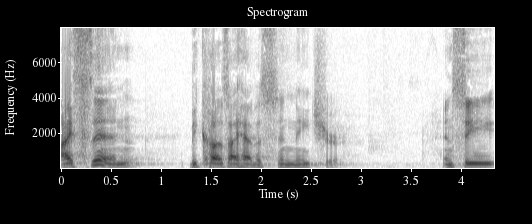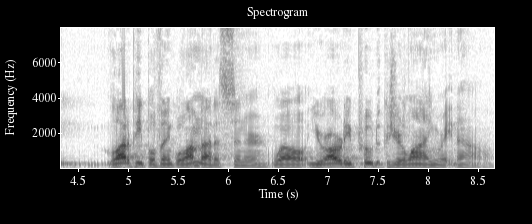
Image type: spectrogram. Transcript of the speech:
I sin because I have a sin nature. And see, a lot of people think, well, I'm not a sinner. Well, you're already proved it because you're lying right now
